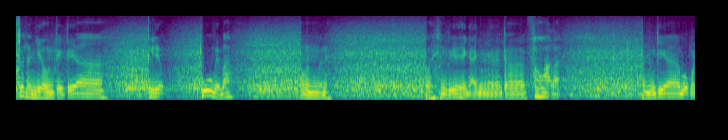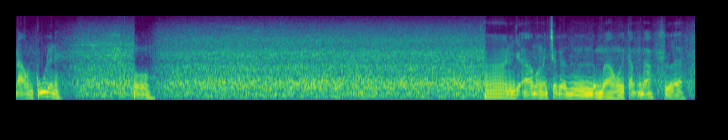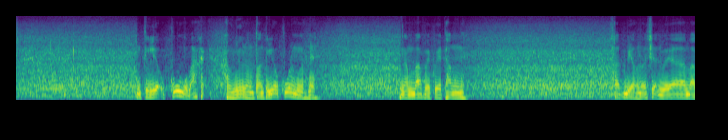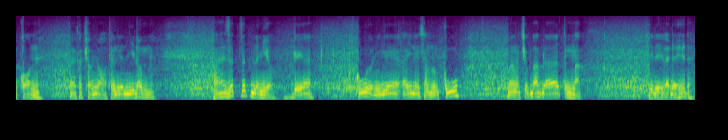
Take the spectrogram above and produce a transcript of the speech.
rất là nhiều những cái cái ờ, tư liệu cũ về bác. Không là mọi người này. Rồi, những cái hình ảnh ờ, ta phác họa lại. Và những cái bộ quần áo còn cũ đây này. Ô. oh. Những cái áo mà ngày trước là đồng bào người tặng bác rồi là tư liệu cũ của bác ấy. Hầu như là toàn tư liệu cũ đấy mọi người đây. Năm bác về quê thăm này. Phát biểu nói chuyện với à, bà con này Đấy, các cháu nhỏ thiếu niên nhi đồng này. Đấy, rất rất là nhiều cái à, cũ rồi những cái ấy nên sản phẩm cũ mà ngày trước bác đã từng mặc thì để lại đây hết rồi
